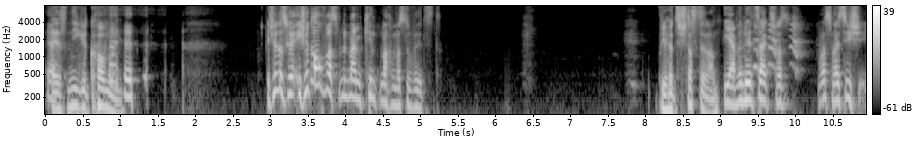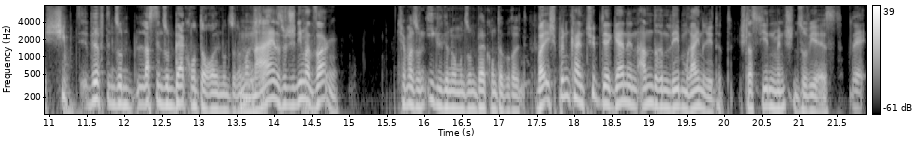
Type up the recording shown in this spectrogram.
Er ist nie gekommen. Ich würde würd auch was mit meinem Kind machen, was du willst. Wie hört sich das denn an? Ja, wenn du jetzt sagst, was, was weiß ich, schiebt, wirft den so einen, lass den so einen Berg runterrollen und so. Ich das. Nein, das würde ich niemand sagen. Ich habe mal so einen Igel genommen und so einen Berg runtergerollt. Weil ich bin kein Typ, der gerne in anderen Leben reinredet. Ich lasse jeden Menschen so, wie er ist. Nee.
